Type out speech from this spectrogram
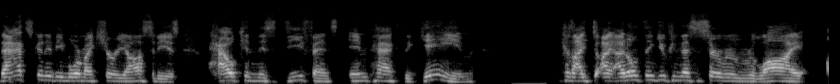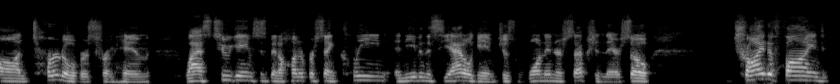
that's going to be more my curiosity is how can this defense impact the game? Because I, I don't think you can necessarily rely on turnovers from him. Last two games has been 100% clean, and even the Seattle game, just one interception there. So trying to find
